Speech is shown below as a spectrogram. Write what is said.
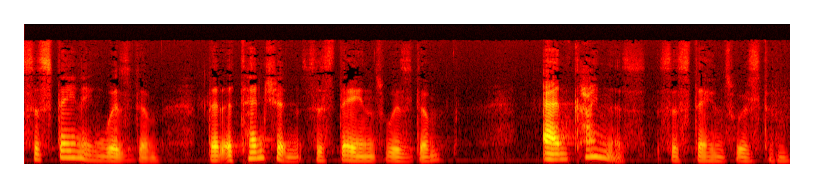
sustaining wisdom, that attention sustains wisdom, and kindness sustains wisdom.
